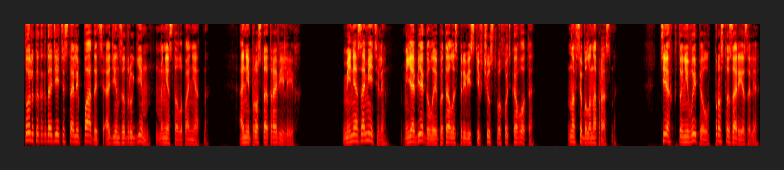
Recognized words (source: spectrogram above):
Только когда дети стали падать один за другим, мне стало понятно. Они просто отравили их. Меня заметили. Я бегала и пыталась привести в чувство хоть кого-то. Но все было напрасно. Тех, кто не выпил, просто зарезали.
